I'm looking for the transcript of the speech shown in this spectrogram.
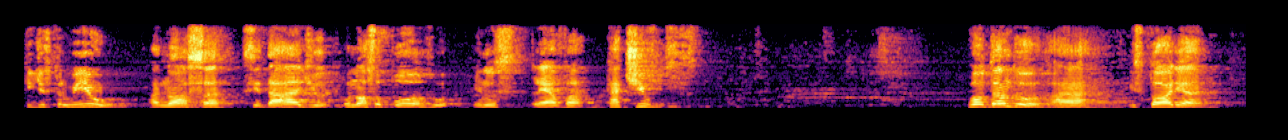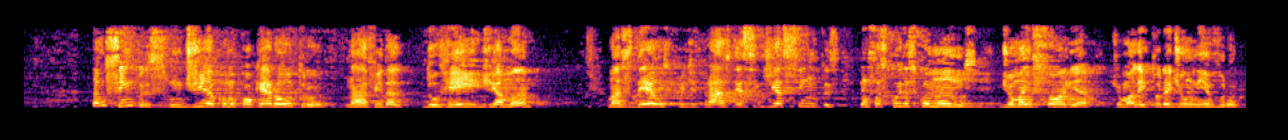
que destruiu a nossa cidade, o nosso povo e nos leva cativos. Voltando à história tão simples, um dia como qualquer outro na vida do rei de Amã, mas Deus, por detrás desse dia simples, dessas coisas comuns, de uma insônia, de uma leitura de um livro,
